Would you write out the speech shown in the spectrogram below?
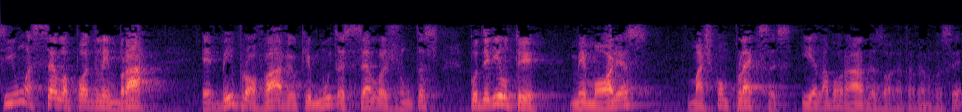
se uma célula pode lembrar, é bem provável que muitas células juntas poderiam ter memórias mais complexas e elaboradas. Olha, tá vendo você?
